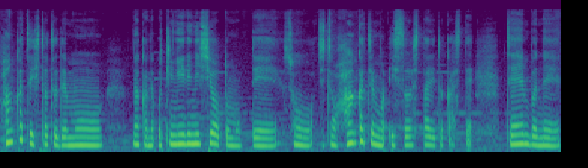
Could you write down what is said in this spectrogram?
ハンカチ一つでもなんかねお気に入りにしようと思ってそう実はハンカチも一掃したりとかして全部ね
